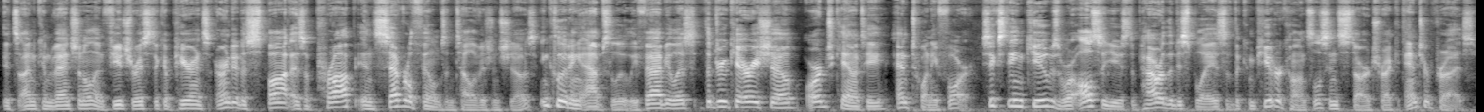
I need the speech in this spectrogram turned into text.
Its unconventional and futuristic appearance earned it a spot as a prop in several films and television shows, including Absolutely Fabulous, The Drew Carey Show, Orange County, and 24. 16 cubes were also used to power the displays of the computer consoles in Star Trek Enterprise.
